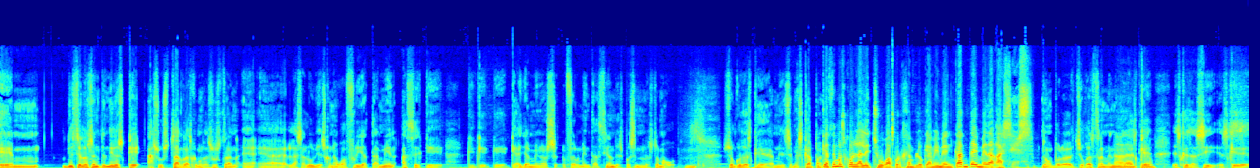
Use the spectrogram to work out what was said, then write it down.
em, Dicen los entendidos que asustarlas como se asustan eh, eh, las alubias con agua fría también hace que, que, que- que- haya menos fermentación después en el estómago. Mm. Son cosas que a mí se me escapan. ¿Qué hacemos con la lechuga, por ejemplo, que a mí me encanta y me da gases? No, pero la lechuga es tremenda. Nada, es, que, es que es así. Es que,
